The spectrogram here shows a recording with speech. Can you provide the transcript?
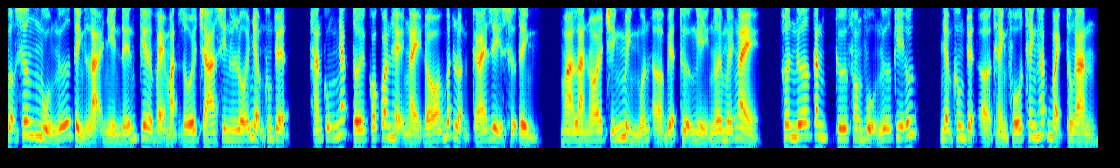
Phượng Sương mù ngữ tỉnh lại nhìn đến kia vẻ mặt dối trá xin lỗi nhậm không tuyệt, hắn cũng nhắc tới có quan hệ ngày đó bất luận cái gì sự tình, mà là nói chính mình muốn ở biệt thự nghỉ ngơi mấy ngày, hơn nữa căn cứ phong vụ ngữ ký ức, nhậm không tuyệt ở thành phố Thanh Hắc Bạch Thông An,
